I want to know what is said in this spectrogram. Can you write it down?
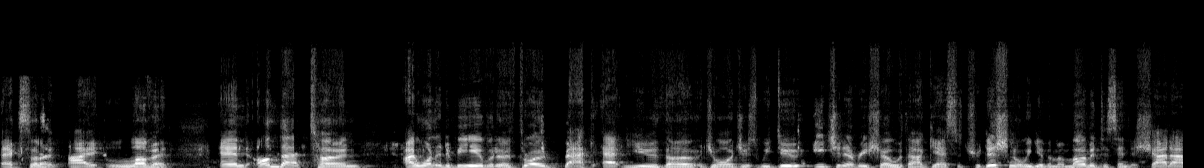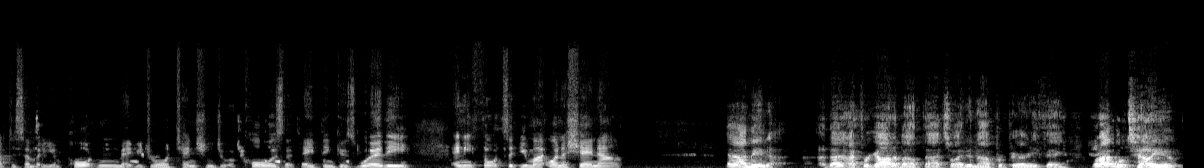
Excellent. I love it. And on that tone, I wanted to be able to throw it back at you, though, George, as we do each and every show with our guests. It's traditional. We give them a moment to send a shout out to somebody important, maybe draw attention to a cause that they think is worthy. Any thoughts that you might want to share now? Yeah, I mean, I forgot about that, so I did not prepare anything. What I will tell you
